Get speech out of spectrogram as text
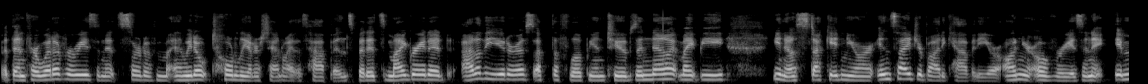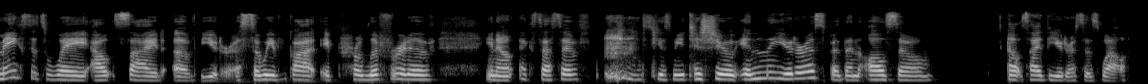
but then for whatever reason it's sort of and we don't totally understand why this happens but it's migrated out of the uterus up the fallopian tubes and now it might be you know stuck in your inside your body cavity or on your ovaries and it, it makes its way outside of the uterus. So we've got a proliferative you know excessive excuse me tissue in the uterus but then also outside the uterus as well.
